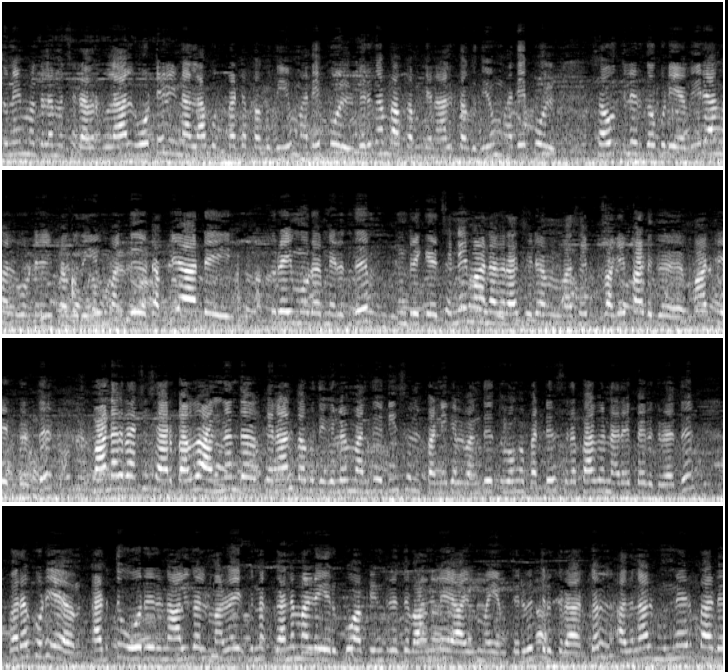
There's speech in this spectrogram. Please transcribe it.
துணை முதலமைச்சர் அவர்களால் ஓட்டேரி நல்லா உட்பட்ட பகுதியும் அதேபோல் விருகம்பாக்கம் கெனால் பகுதியும் அதேபோல் சவுத்தில் இருக்கக்கூடிய வீராங்கல் ஓட்டேரி பகுதியும் வந்து டபிள்யூஆர்டி துறைமுடமிருந்து இன்றைக்கு சென்னை மாநகராட்சியிடம் வசை வகைப்பாடுக்கு மாற்றியிருக்கிறது மாநகராட்சி சார்பாக அந்தந்த கெனால் பகுதிகளிலும் வந்து டீசல் பணிகள் வந்து துவங்கப்பட்டு சிறப்பாக நடைபெறுகிறது. வரக்கூடிய அடுத்து ஓரிரு நாள்கள் மழை கன- கனமழை இருக்கும் அப்படின்றது வானிலை ஆய்வு மையம் தெரிவித்திருக்கிறார்கள். அதனால் முன்னேற்பாடு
